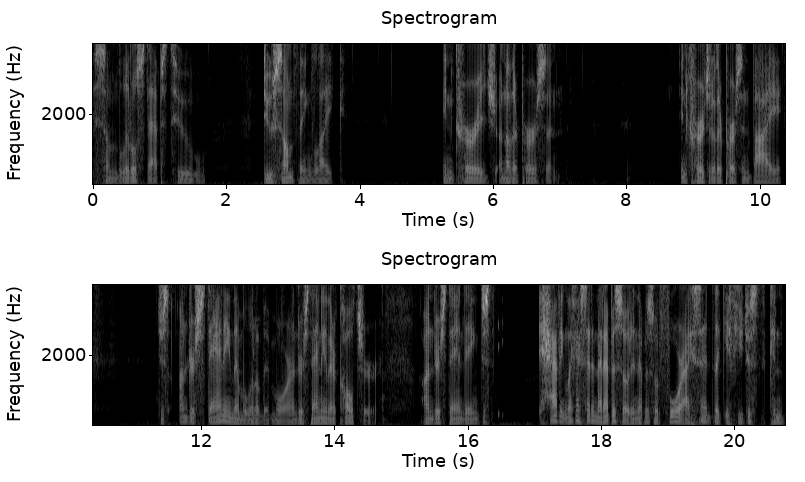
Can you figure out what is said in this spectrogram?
some little steps to do something like encourage another person, encourage another person by just understanding them a little bit more, understanding their culture, understanding just having like I said in that episode in episode 4, I said like if you just can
